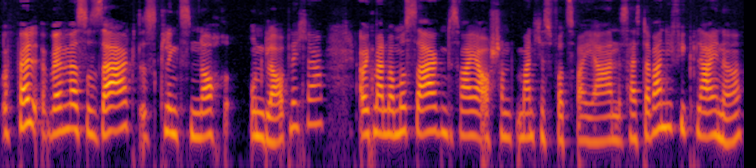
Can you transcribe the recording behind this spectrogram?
Wenn man es so sagt, es klingt noch unglaublicher. Aber ich meine, man muss sagen, das war ja auch schon manches vor zwei Jahren. Das heißt, da waren die viel kleiner.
